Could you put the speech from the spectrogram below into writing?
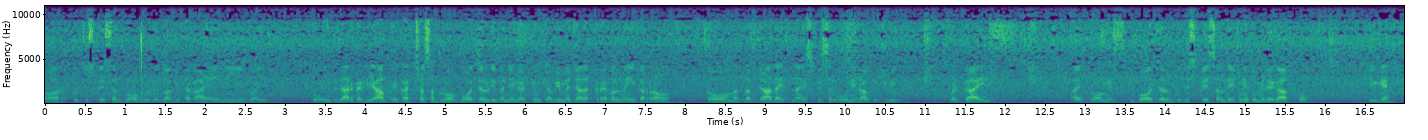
और कुछ स्पेशल ब्लॉग वीडियो तो अभी तक आया ही नहीं है भाई तो इंतज़ार करिए आप, एक अच्छा सा ब्लॉग बहुत जल्दी बनेगा, क्योंकि अभी मैं ज़्यादा ट्रैवल नहीं कर रहा हूँ। तो मतलब ज़्यादा इतना स्पेशल हो नहीं रहा कुछ भी। बट गाइज़ आई प्रोमिस कि बहुत जल्द कुछ स्पेशल देखने को मिलेगा आपको। ठीक है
